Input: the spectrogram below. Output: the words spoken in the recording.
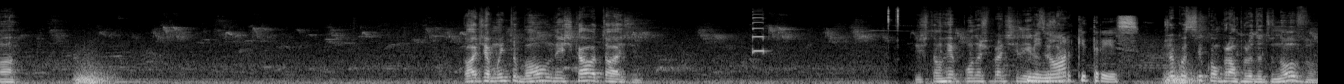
Ó. Todd é muito bom. Nescau ou Todd? Eles estão repondo as prateleiras. Menor já... que 3. Já consigo comprar um produto novo?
